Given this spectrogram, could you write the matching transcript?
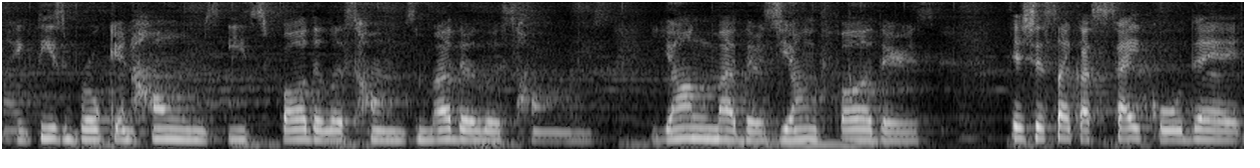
Like these broken homes, these fatherless homes, motherless homes, young mothers, young fathers. It's just like a cycle that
